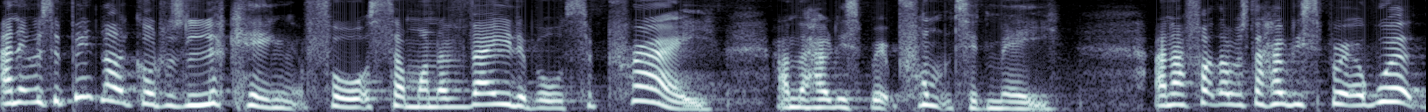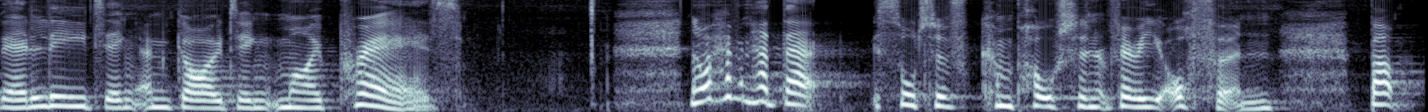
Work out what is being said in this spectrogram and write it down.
And it was a bit like God was looking for someone available to pray, and the Holy Spirit prompted me. And I felt that was the Holy Spirit at work there, leading and guiding my prayers. Now, I haven't had that sort of compulsion very often, but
